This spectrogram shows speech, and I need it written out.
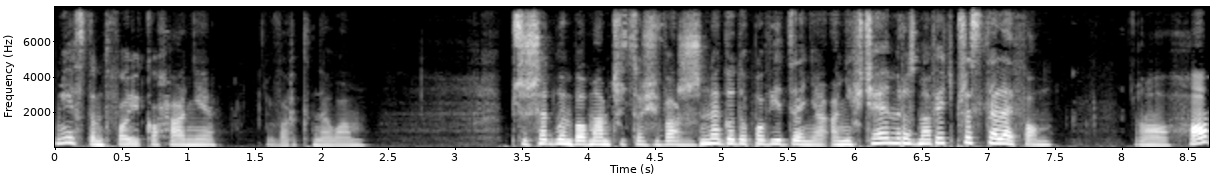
Nie jestem twoje kochanie, warknęłam. Przyszedłem, bo mam ci coś ważnego do powiedzenia, a nie chciałem rozmawiać przez telefon. Oho,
